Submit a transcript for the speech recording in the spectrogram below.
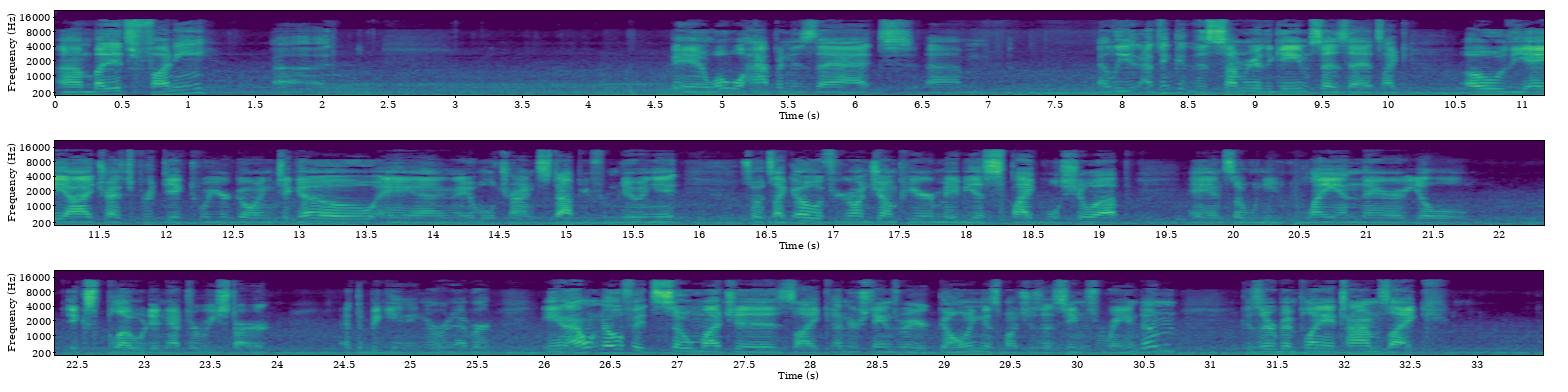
Um, but it's funny. Uh, and what will happen is that, um, at least I think the summary of the game says that it's like, oh, the AI tries to predict where you're going to go and it will try and stop you from doing it. So it's like, oh, if you're going to jump here, maybe a spike will show up and so when you land there, you'll explode and have to restart at the beginning or whatever. And I don't know if it's so much as like understands where you're going as much as it seems random. Because there have been plenty of times like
